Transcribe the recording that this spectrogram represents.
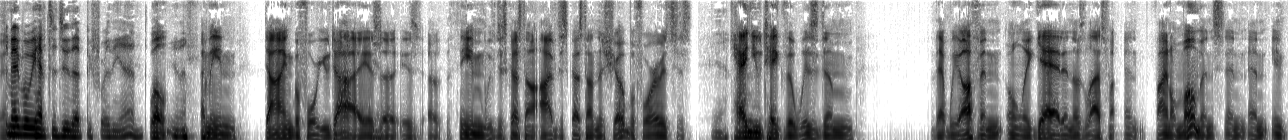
So maybe we have to do that before the end. Well, you know? I mean, dying before you die is a is a theme we've discussed on I've discussed on this show before. It's just Yeah. can you take the wisdom that we often only get in those last fi- and final moments and and in,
